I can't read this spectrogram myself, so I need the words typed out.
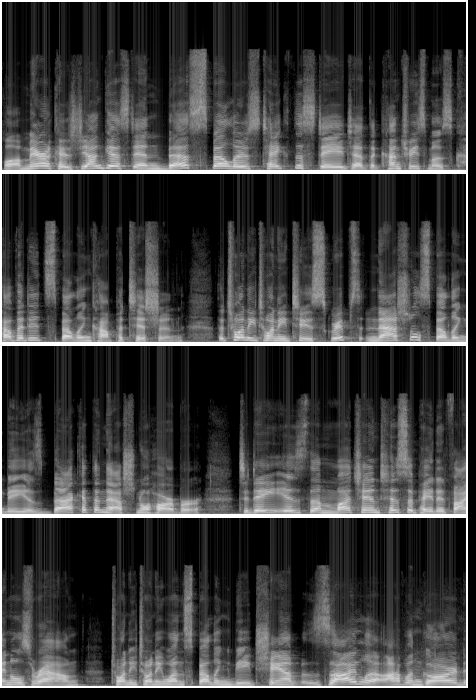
Well, America's youngest and best spellers take the stage at the country's most coveted spelling competition. The 2022 Scripps National Spelling Bee is back at the National Harbor. Today is the much anticipated finals round. 2021 Spelling Bee champ Zaila Avant-garde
